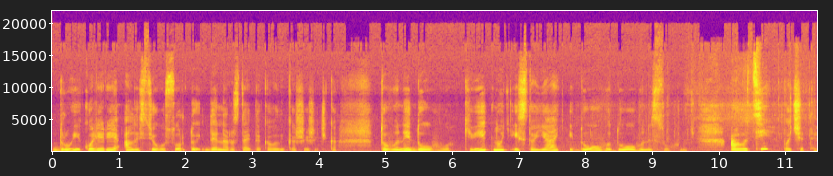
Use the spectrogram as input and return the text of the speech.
другий колір є, але з цього сорту, де наростає така велика шишечка, то вони довго квітнуть і стоять, і довго-довго не сохнуть. А оці, бачите,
